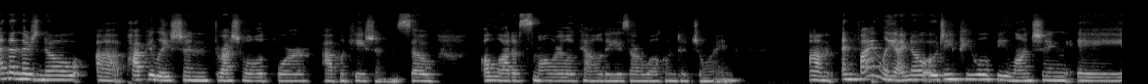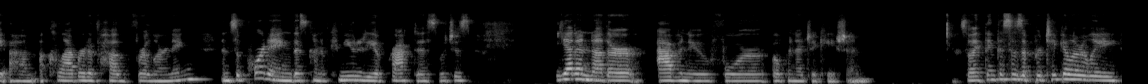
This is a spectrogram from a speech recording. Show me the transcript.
And then there's no uh, population threshold for applications. So a lot of smaller localities are welcome to join. Um, and finally, I know OGP will be launching a, um, a collaborative hub for learning and supporting this kind of community of practice, which is yet another avenue for open education. So I think this is a particularly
